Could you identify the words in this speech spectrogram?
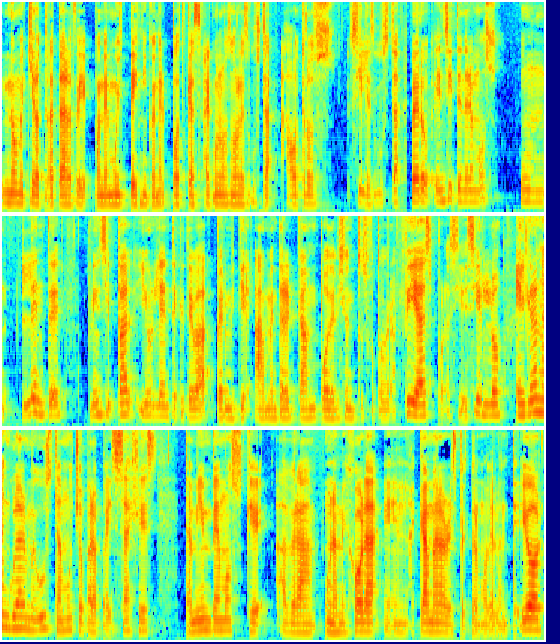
no me quiero tratar de poner muy técnico en el podcast, a algunos no les gusta, a otros sí les gusta, pero en sí tendremos un lente principal y un lente que te va a permitir aumentar el campo de visión de tus fotografías, por así decirlo. El gran angular me gusta mucho para paisajes. También vemos que habrá una mejora en la cámara respecto al modelo anterior.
